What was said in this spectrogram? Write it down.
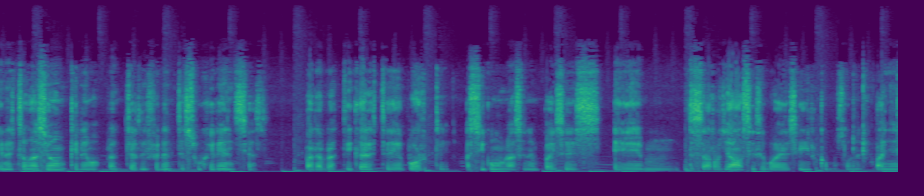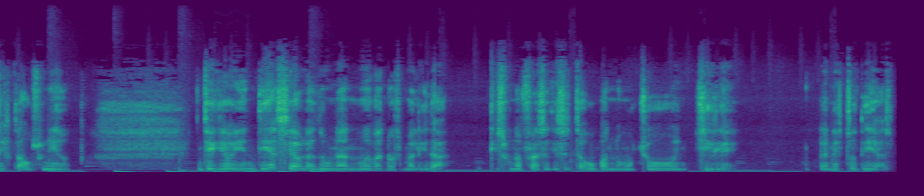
En esta ocasión queremos plantear diferentes sugerencias para practicar este deporte, así como lo hacen en países eh, desarrollados, si se puede decir, como son España y Estados Unidos, ya que hoy en día se habla de una nueva normalidad, que es una frase que se está ocupando mucho en Chile en estos días,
